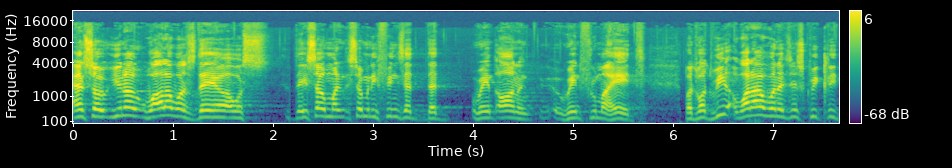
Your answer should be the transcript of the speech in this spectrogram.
And so, you know, while I was there, I was there's so many so many things that, that went on and went through my head. But what we what I want to just quickly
